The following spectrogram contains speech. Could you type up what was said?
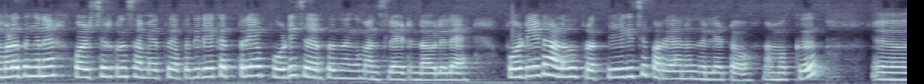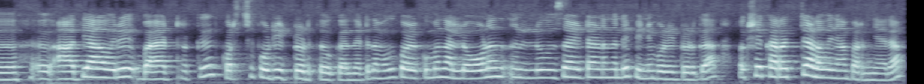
നമ്മളിതിങ്ങനെ കുഴച്ചെടുക്കുന്ന സമയത്ത് അപ്പോൾ ഇതിലേക്ക് എത്രയോ പൊടി ചേർത്തത് നിങ്ങൾക്ക് മനസ്സിലായിട്ടുണ്ടാവില്ല അല്ലേ പൊടിയുടെ അളവ് പ്രത്യേകിച്ച് പറയാനൊന്നുമില്ല കേട്ടോ നമുക്ക് ആദ്യം ആ ഒരു ബാറ്റർക്ക് കുറച്ച് പൊടി ഇട്ട് കൊടുത്ത് വെക്കുക. എന്നിട്ട് നമുക്ക് കുഴക്കുമ്പോൾ നല്ലോണം ലൂസായിട്ടാണെന്നുണ്ടെങ്കിൽ പിന്നെയും പൊടി ഇട്ട് കൊടുക്കുക. പക്ഷേ കറക്റ്റ് അളവ് ഞാൻ പറഞ്ഞുതരാം.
